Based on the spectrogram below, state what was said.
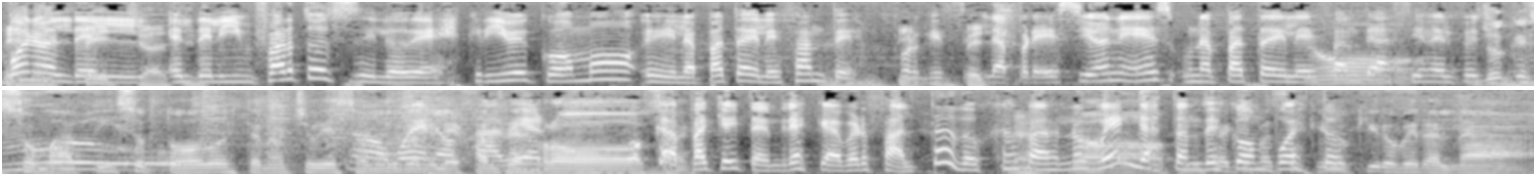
Bueno, el del, pecho, así. el del infarto se lo describe como eh, la pata de elefante, Mm, porque el pecho. la presión es una pata de elefante No, así en el pecho. Yo que somatizo Uh. todo esta noche voy a sonar No, con bueno, elefante Javier, vos rosa. capaz que hoy tendrías que haber faltado, Java. No, vengas tan pero ¿sabes qué pasa? Es que descompuesto. no quiero ver al nada.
